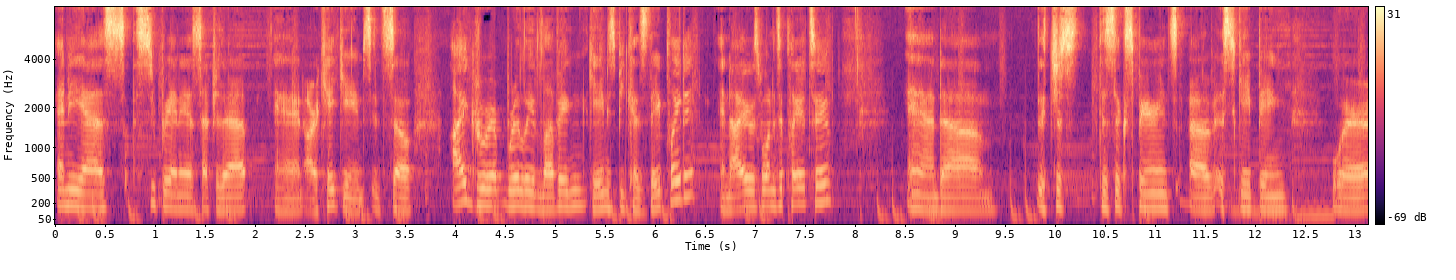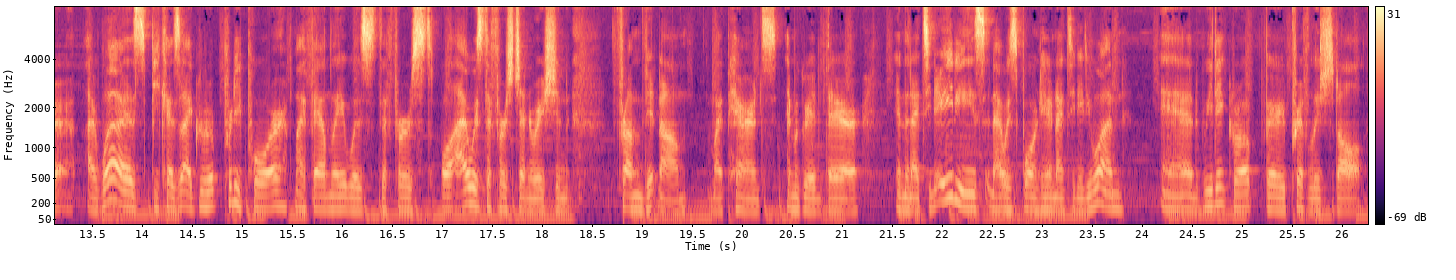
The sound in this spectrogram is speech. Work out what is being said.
NES, the Super NES after that, and arcade games. And so I grew up really loving games because they played it, and I always wanted to play it too. And um, it's just this experience of escaping where I was because I grew up pretty poor. My family was the first, well, I was the first generation from Vietnam. My parents immigrated there in the 1980s, and I was born here in 1981. And we didn't grow up very privileged at all.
